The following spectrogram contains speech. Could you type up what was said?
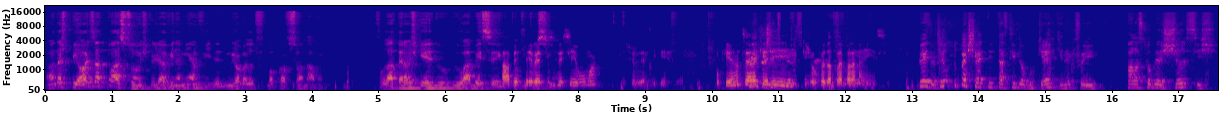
É uma das piores atuações que eu já vi na minha vida de um jogador de futebol profissional. Mesmo. Foi o lateral esquerdo do, do ABC. ABC versus BC1. Deixa eu ver aqui. Porque antes era Pedro, aquele gente... que jogou da Atlético Paranaense. Pedro, tem um superchat de Tarcísio Albuquerque, né, que foi, fala sobre as chances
